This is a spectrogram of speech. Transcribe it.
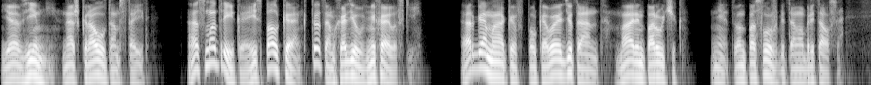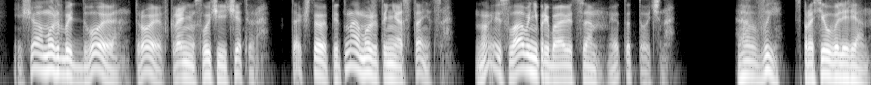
«Я в зимний, наш караул там стоит. А смотри-ка, из полка кто там ходил в Михайловский? Аргамаков, полковой адъютант, Марин поручик. Нет, он по службе там обретался. Еще, может быть, двое, трое, в крайнем случае четверо. Так что пятна, может, и не останется. Но и славы не прибавится, это точно. «А вы?» — спросил Валериан.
